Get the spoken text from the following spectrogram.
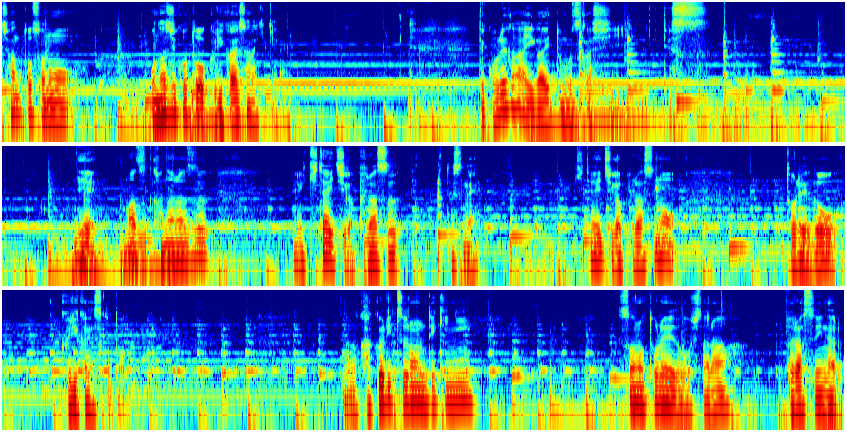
ちゃんとその同じことを繰り返さなきゃいけない。でこれが意外と難しいです。でまず必ず期待値がプラスですね。期待値がプラスのトレードを繰り返すこと。だから確率論的にそのトレードをしたらプラスになる、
